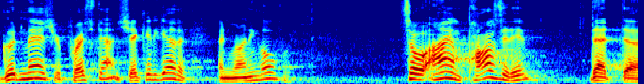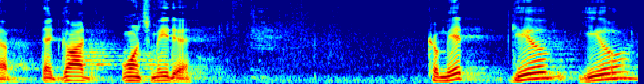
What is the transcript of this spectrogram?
Good measure, pressed down, shaken together, and running over. So I am positive that, uh, that God wants me to commit, give, yield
